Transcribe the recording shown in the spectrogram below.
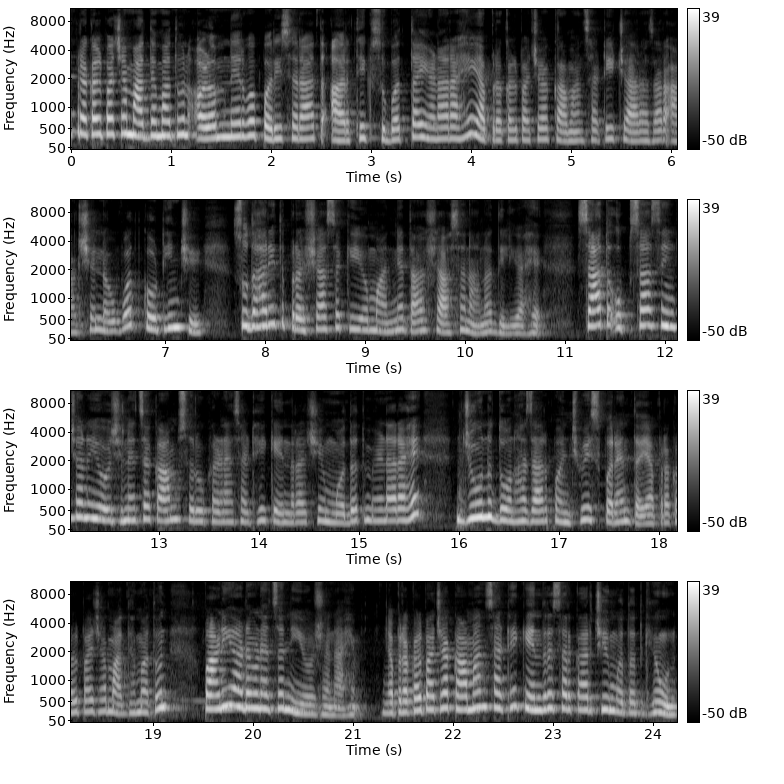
प्रकल्पाच्या माध्यमातून अळमनेर व परिसरात आर्थिक सुबत्ता येणार आहे. या प्रकल्पाच्या कामांसाठी चार हजार आठशे नव्वद कोटींची सुधारित प्रशासकीय मान्यता शासनानं दिली आहे. सात उपसा सिंचन योजनेचं काम सुरू करण्यासाठी केंद्राची मदत मिळणार आहे. जून दोन हजार पंचवीसपर्यंत या प्रकल्पाच्या माध्यमातून पाणी अडवण्याचं नियोजन आहे. या प्रकल्पाच्या कामांसाठी केंद्र सरकारची मदत घेऊन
